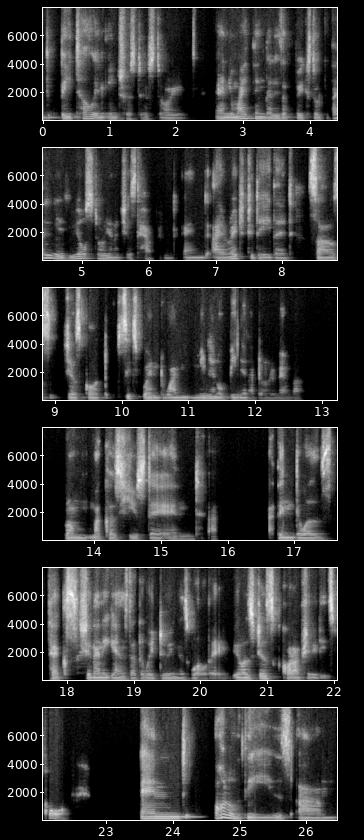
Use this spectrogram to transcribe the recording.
And they tell an interesting story. And you might think that is a fake story. That is a real story and it just happened. And I read today that SARS just got 6.1 million or billion, I don't remember, from Markus Jooste and uh, I think there was tax shenanigans that they were doing as well. They, it was just corruption at its core. And all of these, um,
